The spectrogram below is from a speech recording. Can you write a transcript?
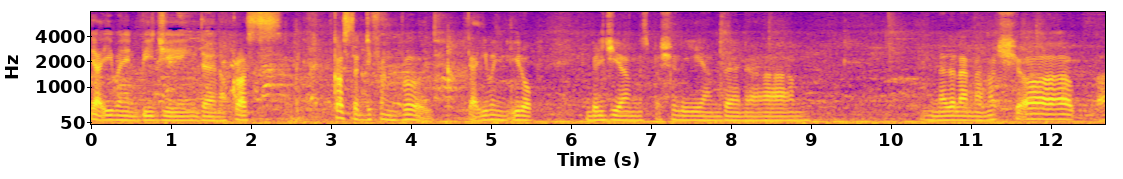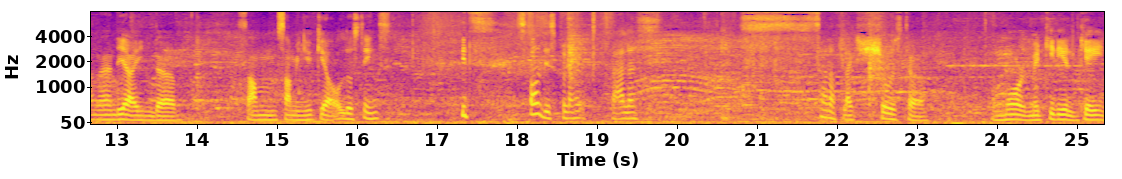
yeah, even in Beijing, then across across the different world, yeah, even in Europe, Belgium especially, and then um, Netherlands. I'm not sure, and then yeah, in the some some in UK, all those things. It's it's all this palace sort of like shows the, the more material gain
